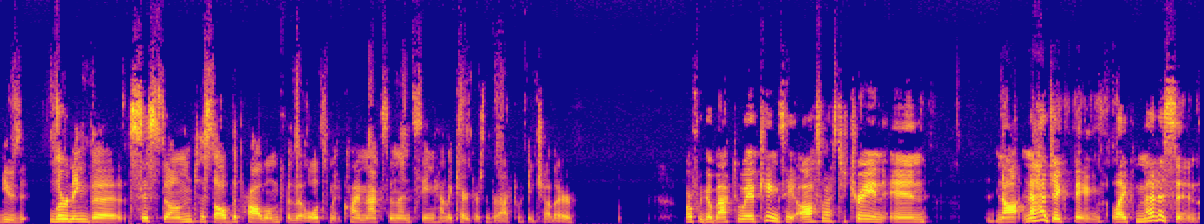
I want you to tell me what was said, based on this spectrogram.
using learning the system to solve the problem for the ultimate climax, and then seeing how the characters interact with each other. Or if we go back to Way of Kings, he also has to train in not magic things like medicine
